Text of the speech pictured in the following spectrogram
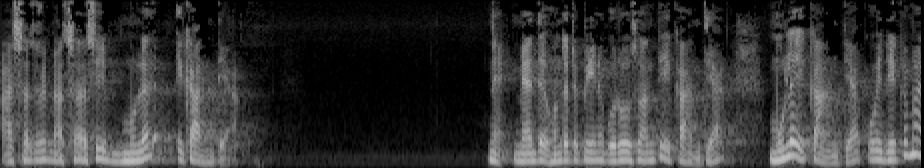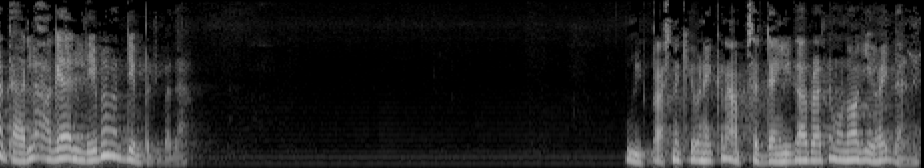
ආස්වාදයේ මාස්වාසේ මුල ඒකාන්තයක්. නෑ මැද හොඳට පේන ගොරෝසු අන්තය ඒකාන්තයක්. මුල ඒකාන්තයක්. ওই දෙකම අතරලා අගැල්ලීම මධ්‍යම ප්‍රතිපදාව. මේ ප්‍රශ්න කියවන එක න අප්සෙට් දැන් ඊගා ප්‍රශ්න මොනවා කියවයිද දන්නේ?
